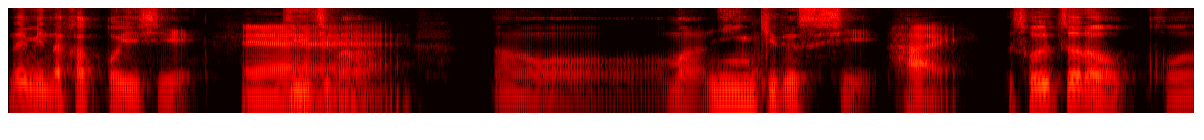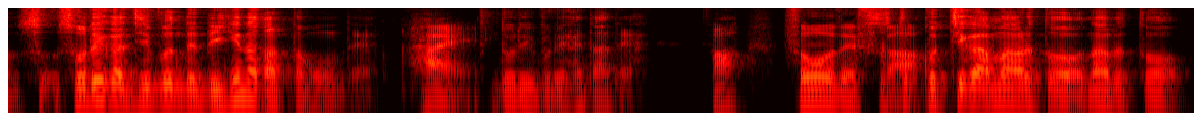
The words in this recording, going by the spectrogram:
ね、みんなかっこいいし、ええ11番あの、まあ人気ですし、はい。そいつらをこう、そそれが自分でできなかったもんで、はい。ドリブル下手で。あ、そうですかそうするとこ。っちが回ると、なると、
